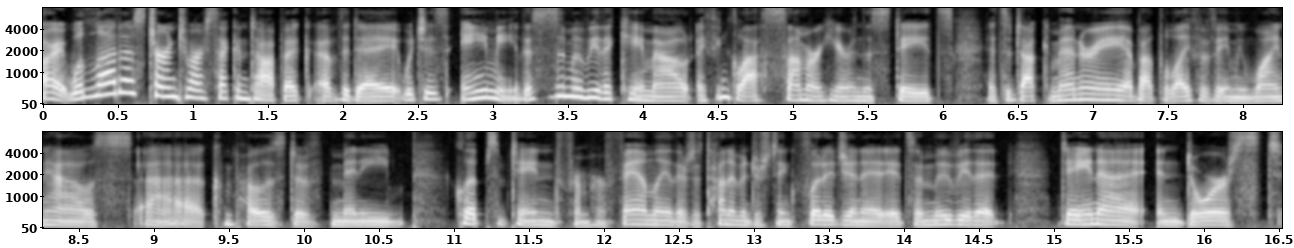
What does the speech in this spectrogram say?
All right, well, let us turn to our second topic of the day, which is Amy. This is a movie that came out, I think, last summer here in the States. It's a documentary about the life of Amy Winehouse, uh, composed of many clips obtained from her family. There's a ton of interesting footage in it. It's a movie that Dana endorsed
